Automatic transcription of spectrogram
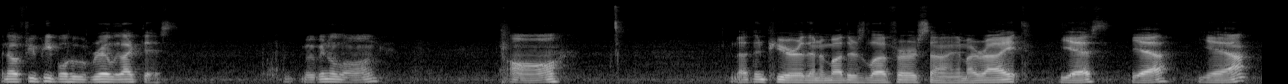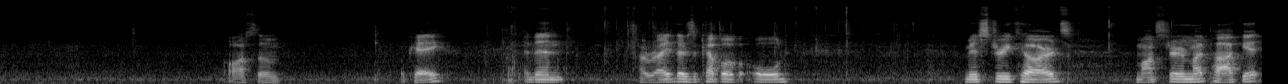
I know a few people who really like this. Moving along. Aw. Nothing purer than a mother's love for her son, am I right? Yes? Yeah? Yeah? Awesome. Okay. And then, alright, there's a couple of old mystery cards. Monster in my pocket.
